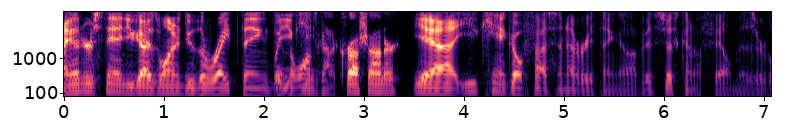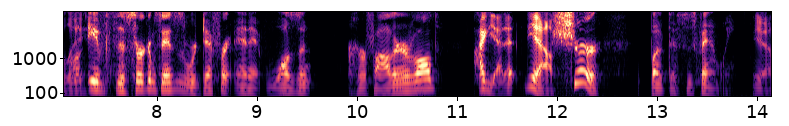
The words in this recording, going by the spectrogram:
I understand you guys want to do the right thing, but and you the one's got a crush on her. Yeah, you can't go fessing everything up. It's just gonna fail miserably. Uh, if the circumstances were different and it wasn't her father involved, I get it. yeah, Sure, but this is family. yeah.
